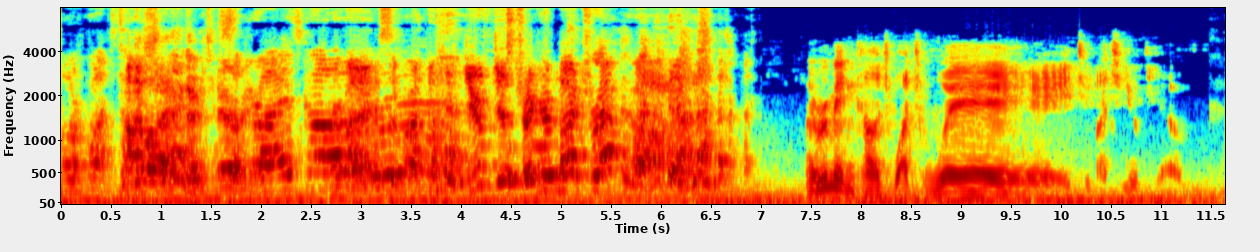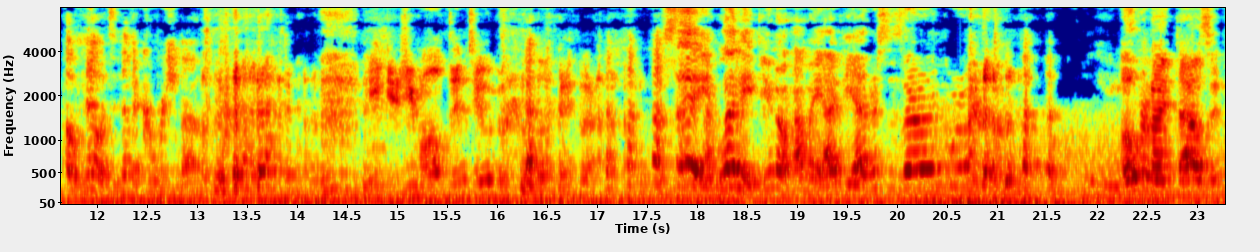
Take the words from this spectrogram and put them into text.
Or what? Sanitary. Surprise For card. my surprise, you've just triggered my trap card. My roommate in college watched way too much Yu-Gi-Oh. Oh no, it's another Kuriboh. he digivolved into. Say, Lenny, do you know how many IP addresses there are in the world? Over 9,000.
